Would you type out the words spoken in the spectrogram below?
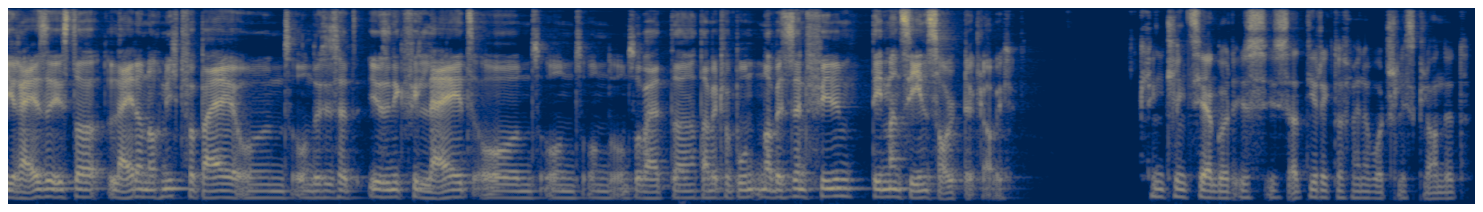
die Reise ist da leider noch nicht vorbei und, und es ist halt irrsinnig viel Leid und, und, und, und so weiter damit verbunden. Aber es ist ein Film, den man sehen sollte, glaube ich. Klingt, klingt sehr gut. Ist, ist auch direkt auf meiner Watchlist gelandet.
